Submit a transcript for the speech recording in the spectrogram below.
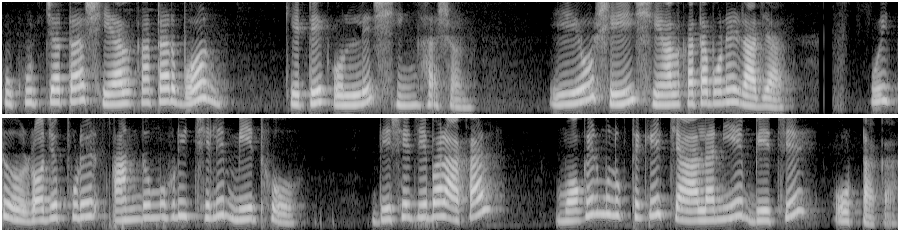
কুকুর চাটা শেয়াল কাঁটার বন, কেটে করলে সিংহাসন। এও সেই শেয়াল কাটা বনের রাজা। ওই তো রজবপুরের আন্দমুহুরির ছেলে মেধো। দেশে যেবার আকাল মগের মুলুক থেকে চাল আনিয়ে বেচে ওর টাকা।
